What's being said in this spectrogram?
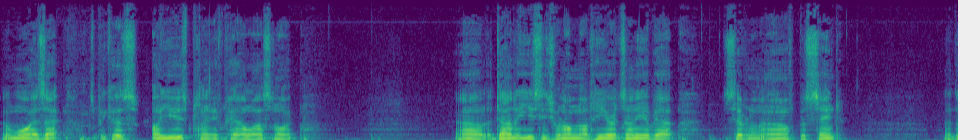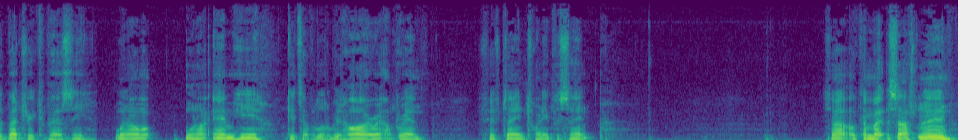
And why is that? It's because I used plenty of power last night. Uh, the daily usage when I'm not here, it's only about 7.5% of the battery capacity. When, I'm, when I am here, gets up a little bit higher, up around 15-20%. So I'll come back this afternoon.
